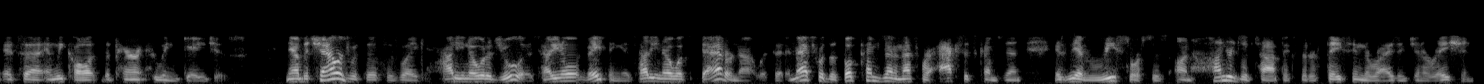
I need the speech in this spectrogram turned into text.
It's uh, and we call it the parent who engages. Now the challenge with this is like, how do you know what a Juul is? How do you know what vaping is? How do you know what's bad or not with it? And that's where the book comes in, and that's where Axis comes in. Is we have resources on hundreds of topics that are facing the rising generation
